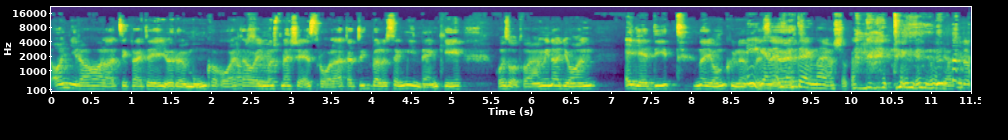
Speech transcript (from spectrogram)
annyira hallatszik rajta, hogy egy öröm munka volt, Abszolút. ahogy most mesélsz róla. Tehát így valószínűleg mindenki hozott valami nagyon egyedit, nagyon különböző. Igen, ezzel tényleg nagyon sokat nevettünk. Nagyon. Tudom.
